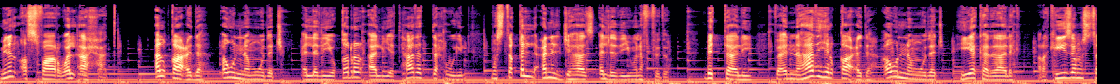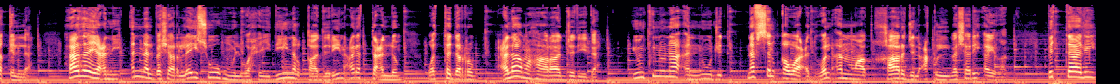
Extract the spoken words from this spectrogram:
من الأصفار والآحاد. القاعدة أو النموذج الذي يقرر آلية هذا التحويل مستقل عن الجهاز الذي ينفذه. بالتالي فإن هذه القاعدة أو النموذج هي كذلك ركيزة مستقلة. هذا يعني أن البشر ليسوا هم الوحيدين القادرين على التعلم والتدرب على مهارات جديدة. يمكننا أن نوجد نفس القواعد والأنماط خارج العقل البشري أيضا. بالتالي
